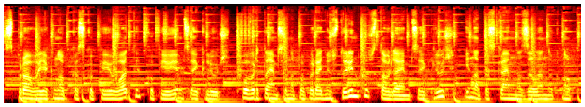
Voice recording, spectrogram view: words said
Справа є кнопка скопіювати, копіюємо цей ключ. Повертаємося на попередню сторінку, вставляємо цей ключ і натискаємо на зелену кнопку.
